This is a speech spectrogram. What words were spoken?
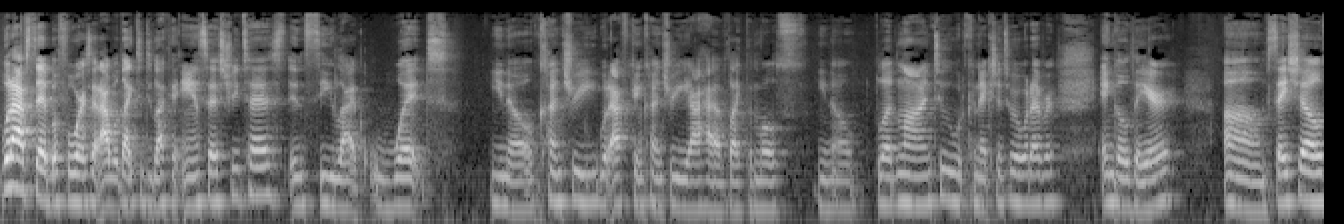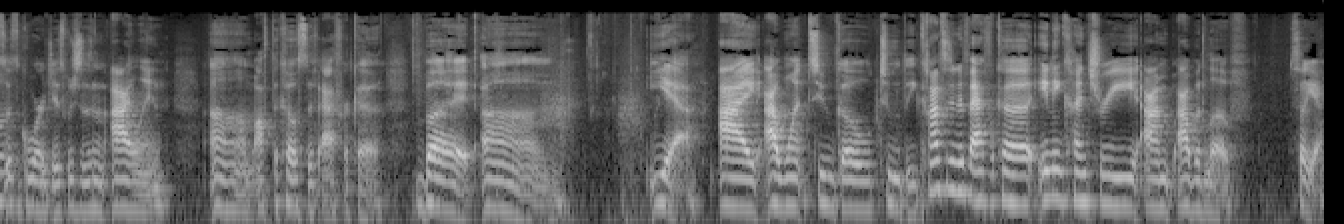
What I've said before is that I would like to do like an ancestry test and see like what you know country, what African country I have like the most you know bloodline to, what connection to, or whatever, and go there. Um, Seychelles is gorgeous, which is an island um, off the coast of Africa, but um, yeah i i want to go to the continent of africa any country i'm i would love so yeah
